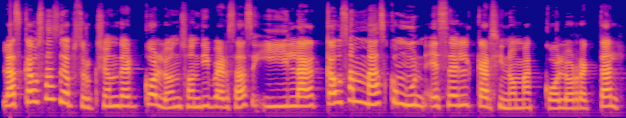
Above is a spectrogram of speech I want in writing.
Las causas de obstrucción del colon son diversas y la causa más común es el carcinoma colorectal.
